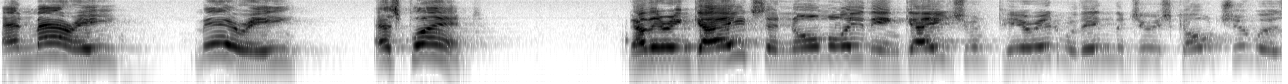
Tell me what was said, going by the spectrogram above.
and marry Mary as planned. Now they're engaged, and normally the engagement period within the Jewish culture was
